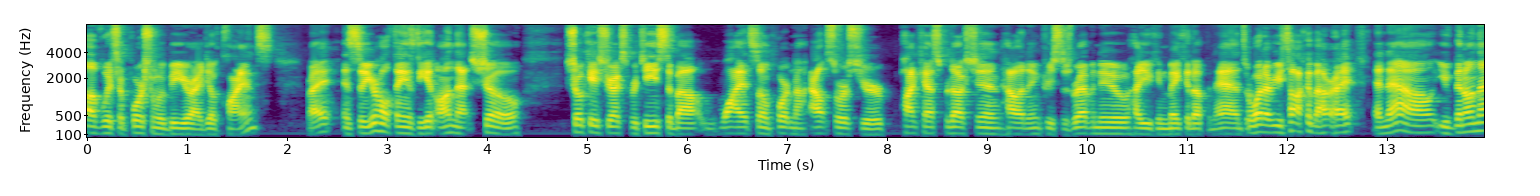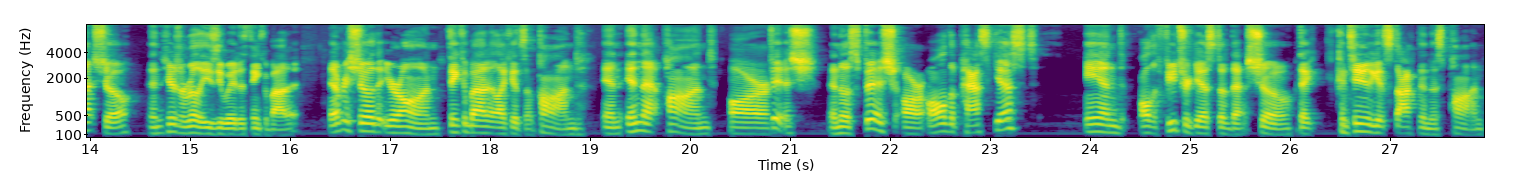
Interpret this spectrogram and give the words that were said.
of which a portion would be your ideal clients, right? And so your whole thing is to get on that show, showcase your expertise about why it's so important to outsource your podcast production, how it increases revenue, how you can make it up in ads or whatever you talk about, right? And now you've been on that show, and here's a really easy way to think about it. Every show that you're on, think about it like it's a pond. And in that pond are fish. And those fish are all the past guests and all the future guests of that show that continue to get stocked in this pond.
